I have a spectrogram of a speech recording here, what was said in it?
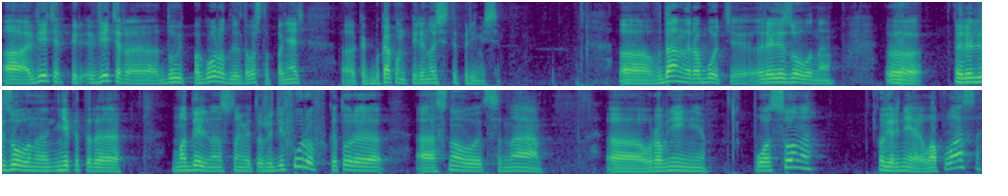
а, ветер, ветер а, дует по городу для того, чтобы понять, а, как, бы, как он переносит и примеси. А, в данной работе реализована, реализована некоторая модель на основе тоже дифуров, которая основывается на уравнении Пуассона, ну, вернее, Лапласа,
